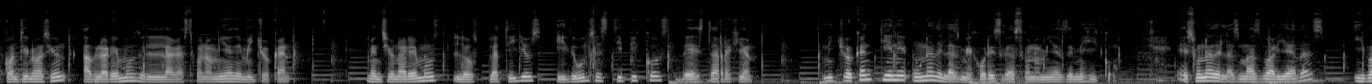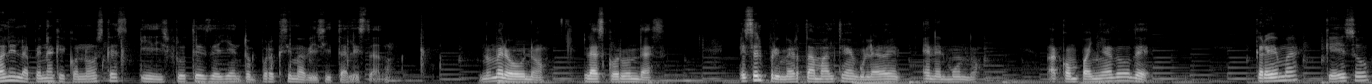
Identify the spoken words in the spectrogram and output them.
A continuación hablaremos de la gastronomía de Michoacán. Mencionaremos los platillos y dulces típicos de esta región. Michoacán tiene una de las mejores gastronomías de México. Es una de las más variadas y vale la pena que conozcas y disfrutes de ella en tu próxima visita al estado. Número 1. Las corundas. Es el primer tamal triangular en el mundo, acompañado de crema, queso,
